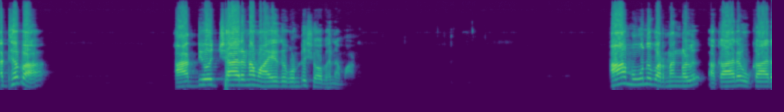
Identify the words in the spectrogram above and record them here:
അഥവാ ആദ്യോച്ചാരണമായതുകൊണ്ട് ശോഭനമാണ്. ആ മൂന്ന് വർണങ്ങൾ അകാര ഉകാര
